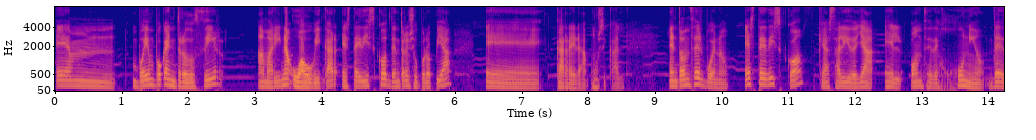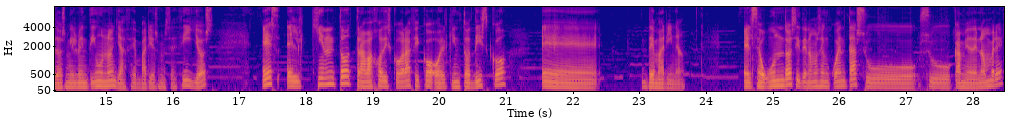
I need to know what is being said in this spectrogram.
em, voy un poco a introducir a Marina o a ubicar este disco dentro de su propia eh, carrera musical. Entonces, bueno, este disco que ha salido ya el 11 de junio de 2021, ya hace varios mesecillos, es el quinto trabajo discográfico o el quinto disco eh, de Marina. El segundo, si tenemos en cuenta su, su, cambio de nombre,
